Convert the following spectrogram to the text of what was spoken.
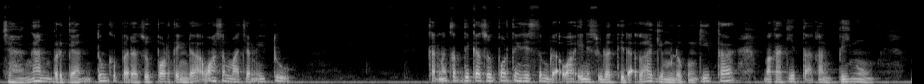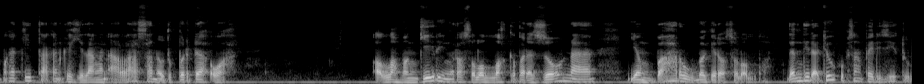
jangan bergantung kepada supporting dakwah semacam itu. Karena ketika supporting sistem dakwah ini sudah tidak lagi mendukung kita, maka kita akan bingung, maka kita akan kehilangan alasan untuk berdakwah. Allah menggiring Rasulullah kepada zona yang baru bagi Rasulullah dan tidak cukup sampai di situ.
